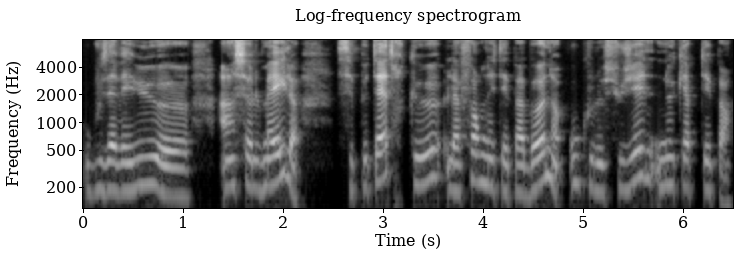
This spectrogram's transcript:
ou que vous avez eu un seul mail, c'est peut-être que la forme n'était pas bonne ou que le sujet ne captait pas.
